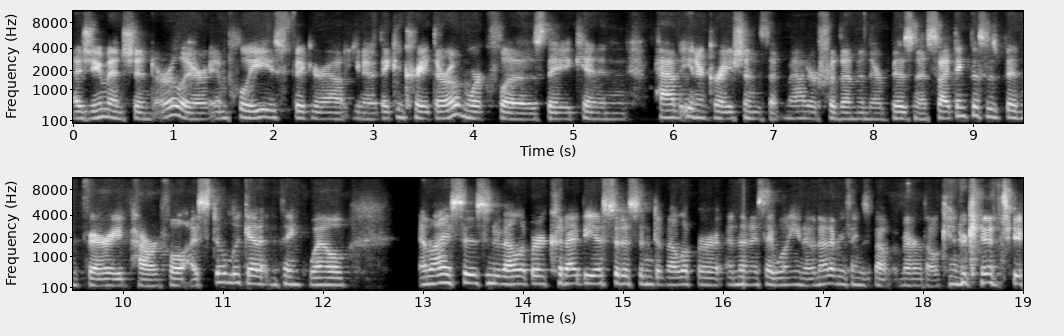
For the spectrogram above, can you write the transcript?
as you mentioned earlier, employees figure out, you know, they can create their own workflows, they can have integrations that matter for them in their business. So I think this has been very powerful. I still look at it and think, well, am I a citizen developer? Could I be a citizen developer? And then I say, well, you know, not everything's about what Maribel Kenner can't do,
